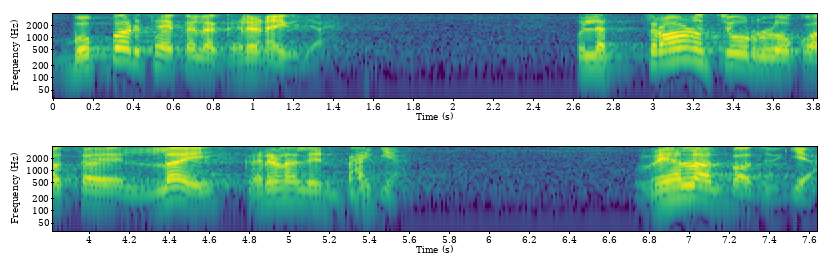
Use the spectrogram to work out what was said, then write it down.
બપોર થાય પહેલા ઘરેણા આવી જાય એટલે ત્રણ ચોર લોકો લઈ ઘરેણા લઈને ભાગ્યા. વહેલા બાજુ ગયા.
